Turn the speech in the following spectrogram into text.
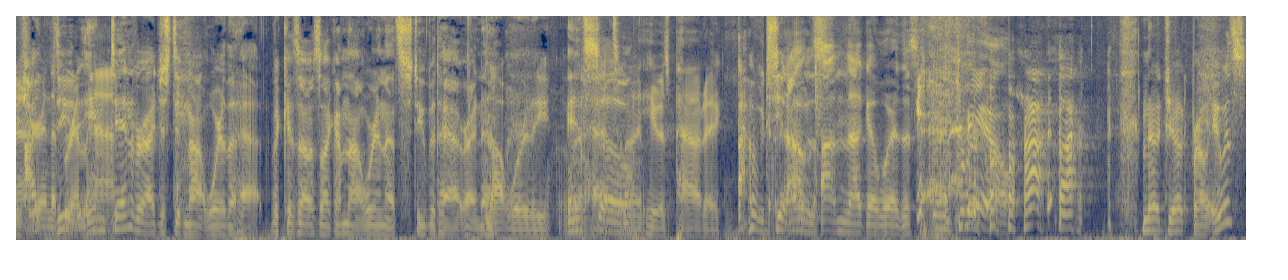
because you're I- in the dude, brim in hat. Denver, I just did not wear the hat because I was like, I'm not wearing that stupid hat right now. Not worthy of And that hat so- tonight. he was pouting. I was, yeah, I was I'm not gonna wear this hat. no joke, bro. It was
